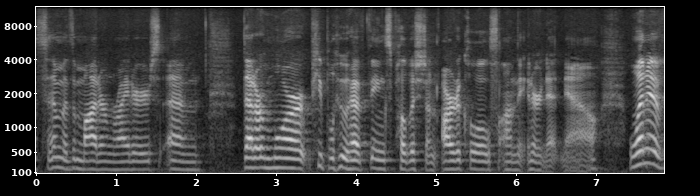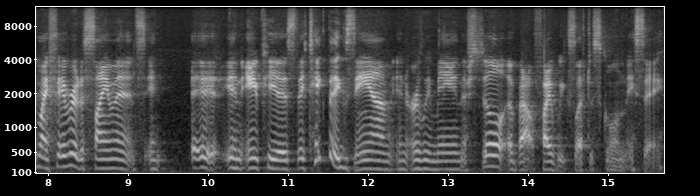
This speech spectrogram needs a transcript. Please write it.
some of the modern writers um, that are more people who have things published on articles on the internet now. One of my favorite assignments in in AP is they take the exam in early May and there's still about five weeks left of school and they say,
